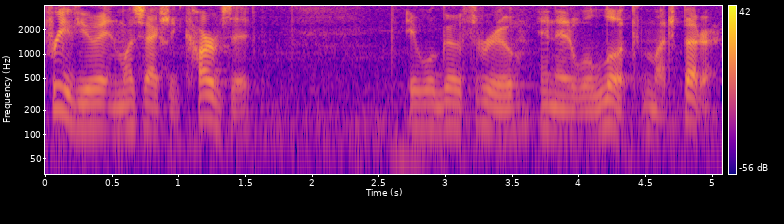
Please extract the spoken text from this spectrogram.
preview it and once it actually carves it, it will go through and it will look much better.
